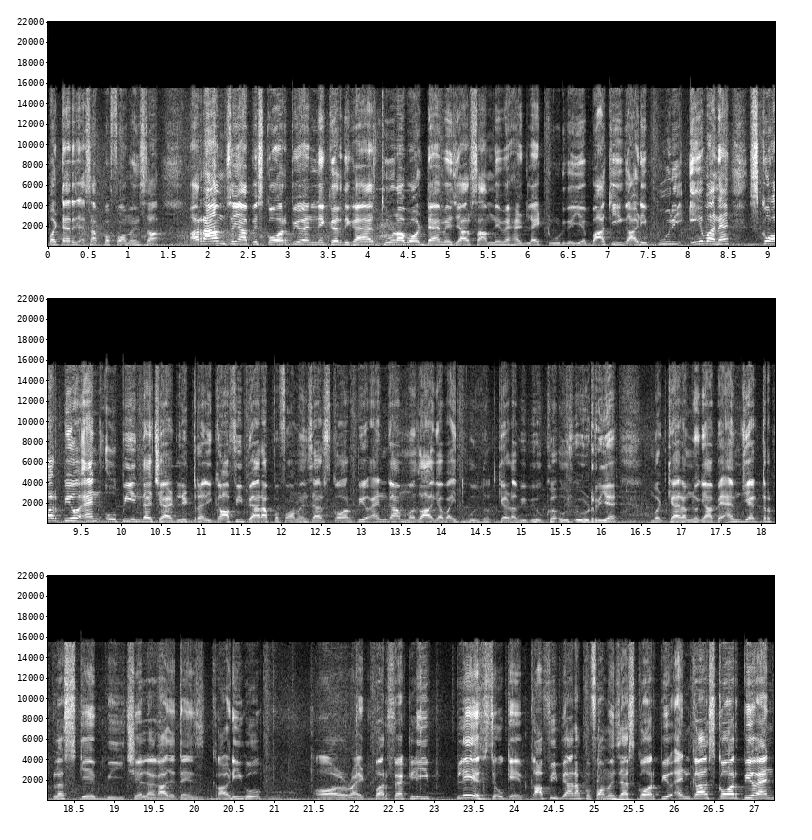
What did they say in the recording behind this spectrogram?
बटर जैसा परफॉर्मेंस था। आराम से यहाँ पे स्कॉर्पियो एन ने कर दिखाया है। थोड़ा बहुत डैमेज यार, सामने में हेडलाइट टूट गई है। बाकी गाड़ी पूरी ए वन है। Scorpio N OP in the chat literally काफ़ी प्यारा परफॉर्मेंस यार। स्कॉर्पियो एन का मज़ा आ गया भाई, धूल धक्केड़ अभी भी उड़ रही है। बट खैर, हम लोग यहाँ पे एम जी एक्टर प्लस के बीच लगा देते हैं इस गाड़ी को। और राइट परफेक्टली प्लेस्ड ओके काफ़ी प्यारा परफॉर्मेंस है स्कॉर्पियो एन का। स्कॉर्पियो एन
